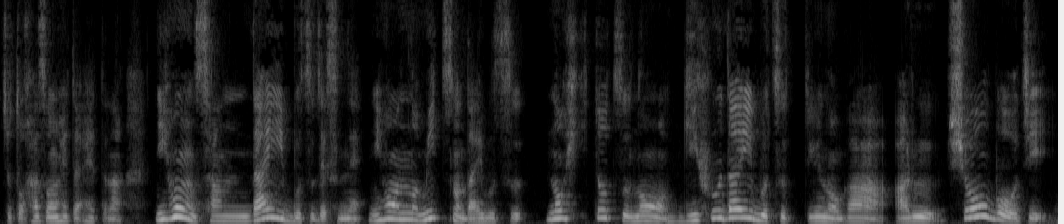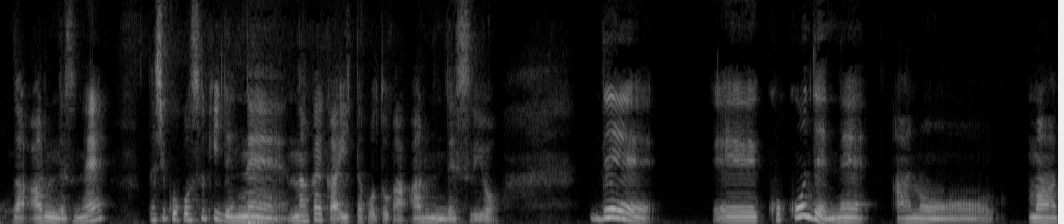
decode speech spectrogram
ちょっと発音下手、下手な。日本三大仏ですね。日本の三つの大仏の一つの岐阜大仏っていうのがある消防寺があるんですね。私ここ好きでね、何回か行ったことがあるんですよ。で、えー、ここでね、あのー、まあ、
